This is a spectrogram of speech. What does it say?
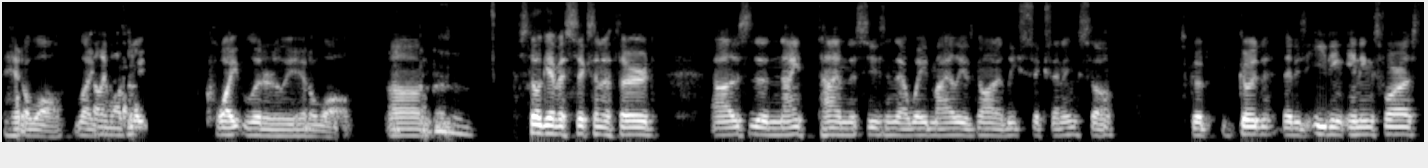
hit a wall. Like Until he wasn't. quite, quite literally hit a wall. Um, still gave us six and a third. Uh, this is the ninth time this season that Wade Miley has gone at least six innings, so it's good. Good that he's eating innings for us.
